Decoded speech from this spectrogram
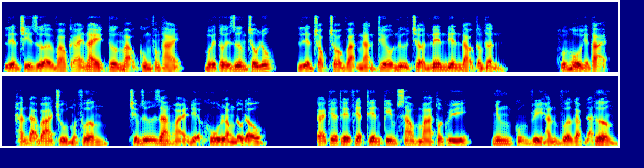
Liền chỉ dựa vào cái này tướng mạo cùng phong thái, mới tới dương châu lúc, liền chọc cho vạn ngàn thiếu nữ trở nên điên đảo tâm thần. Huống hồ hiện tại, hắn đã bá chủ một phương, chiếm giữ giang hoài địa khu long đầu đâu. Cái kia thế phiệt thiên kim sao mà tôn quý, nhưng cũng vì hắn vừa gặp đã thương.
